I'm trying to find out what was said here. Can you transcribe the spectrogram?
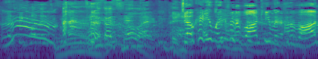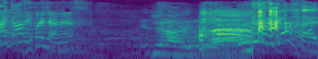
Mm. What does that smell like? Joe, can you wait for the vlog? Can you wait for the vlog? You play tennis? Oh my god!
